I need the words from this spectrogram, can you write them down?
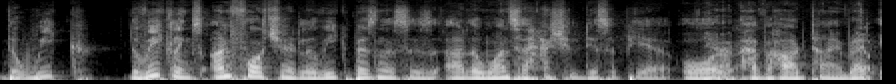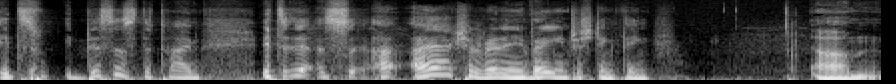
the weak, the weaklings, unfortunately, weak businesses are the ones that actually disappear or Yeah. have a hard time. Right? It's this is the time. It's, it's I actually read a very interesting thing um,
